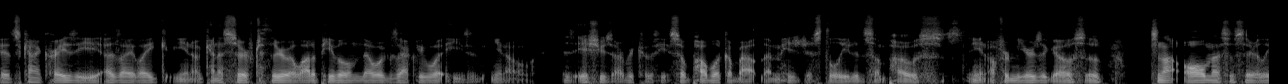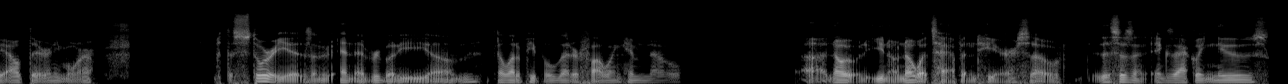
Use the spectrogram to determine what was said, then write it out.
It's kind of crazy as I like you know kind of surfed through. A lot of people know exactly what he's you know his issues are because he's so public about them. He's just deleted some posts you know from years ago, so it's not all necessarily out there anymore. But the story is, and and everybody, um, a lot of people that are following him know uh, know you know know what's happened here. So this isn't exactly news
